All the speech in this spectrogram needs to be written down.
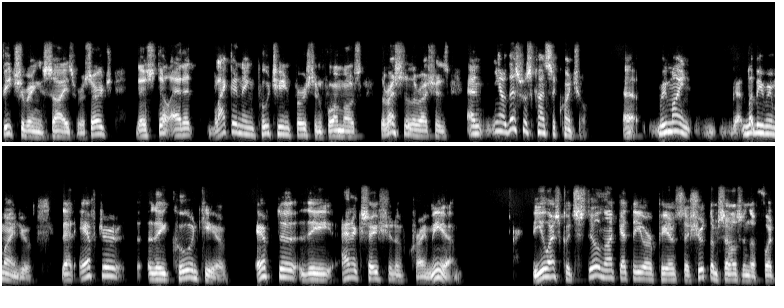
featuring Sy's research. They're still at it, blackening Putin first and foremost, the rest of the Russians. And, you know, this was consequential. Uh, remind, let me remind you that after the coup in Kiev, after the annexation of Crimea, the US could still not get the Europeans to shoot themselves in the foot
